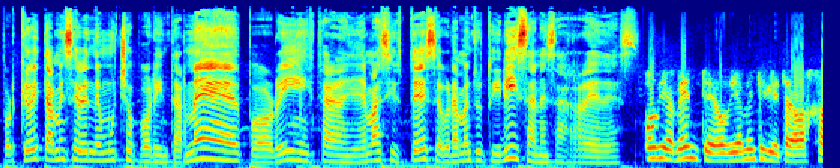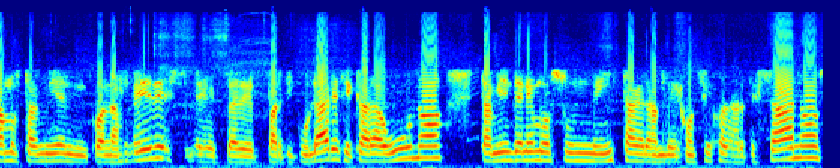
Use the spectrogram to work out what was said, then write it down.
porque hoy también se vende mucho por internet, por Instagram y demás, y ustedes seguramente utilizan esas redes. Obviamente, obviamente que trabajamos también con las redes eh, pa- particulares de cada uno. También tenemos un Instagram del Consejo de Artesanos,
